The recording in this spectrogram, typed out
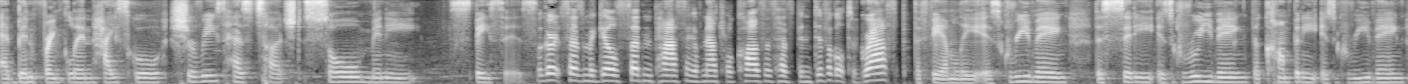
at Ben Franklin High School. Sharice has touched so many spaces. McGirt says McGill's sudden passing of natural causes has been difficult to grasp. The family is grieving, the city is grieving, the company is grieving.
